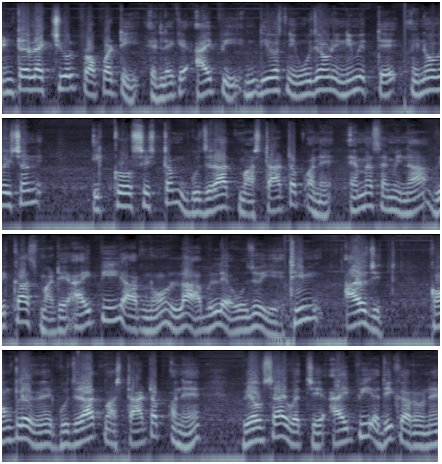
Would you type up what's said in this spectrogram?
ઇન્ટેલેક્ચ્યુઅલ પ્રોપર્ટી એટલે કે આઈપી દિવસની ઉજવણી નિમિત્તે ઇનોવેશન ઇકોસિસ્ટમ ગુજરાતમાં સ્ટાર્ટઅપ અને એમએસએમઈના વિકાસ માટે આઈપીઆરનો લાભ લેવો જોઈએ. થીમ આયોજિત કોન્ક્લેવને ગુજરાતમાં સ્ટાર્ટઅપ અને વ્યવસાય વચ્ચે આઈપી અધિકારોને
